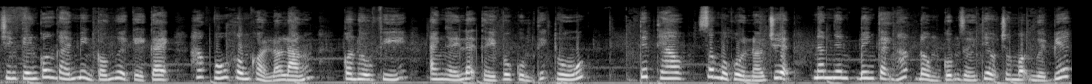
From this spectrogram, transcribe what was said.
Chứng kiến con gái mình có người kể cạnh, Hắc Vũ không khỏi lo lắng, còn Hầu Phí, anh ấy lại thấy vô cùng thích thú. Tiếp theo, sau một hồi nói chuyện, nam nhân bên cạnh Hắc Đồng cũng giới thiệu cho mọi người biết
